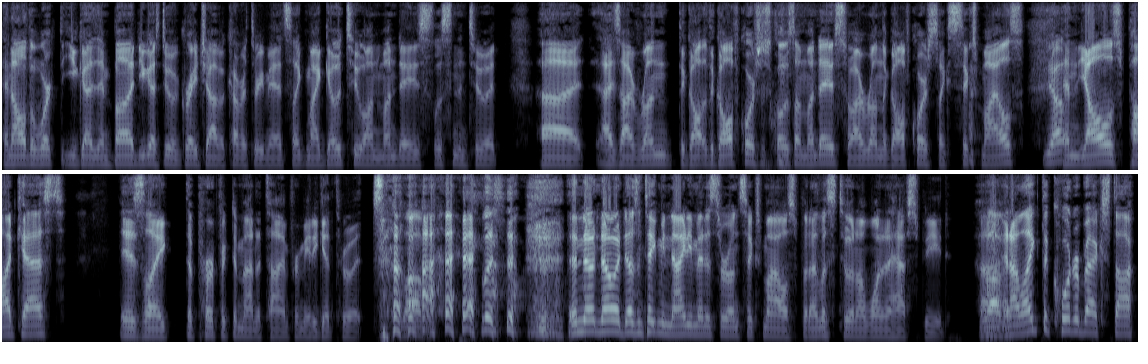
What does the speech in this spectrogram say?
and all the work that you guys and Bud. You guys do a great job at Cover Three, man. It's like my go to on Mondays. Listening to it uh, as I run the golf. The golf course is closed on Mondays, so I run the golf course like six miles, Yep. and y'all's podcast is like the perfect amount of time for me to get through it. So Love listen, and no, no, it doesn't take me 90 minutes to run six miles, but I listen to it on one and a half speed. Uh, and. I like the quarterback stock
